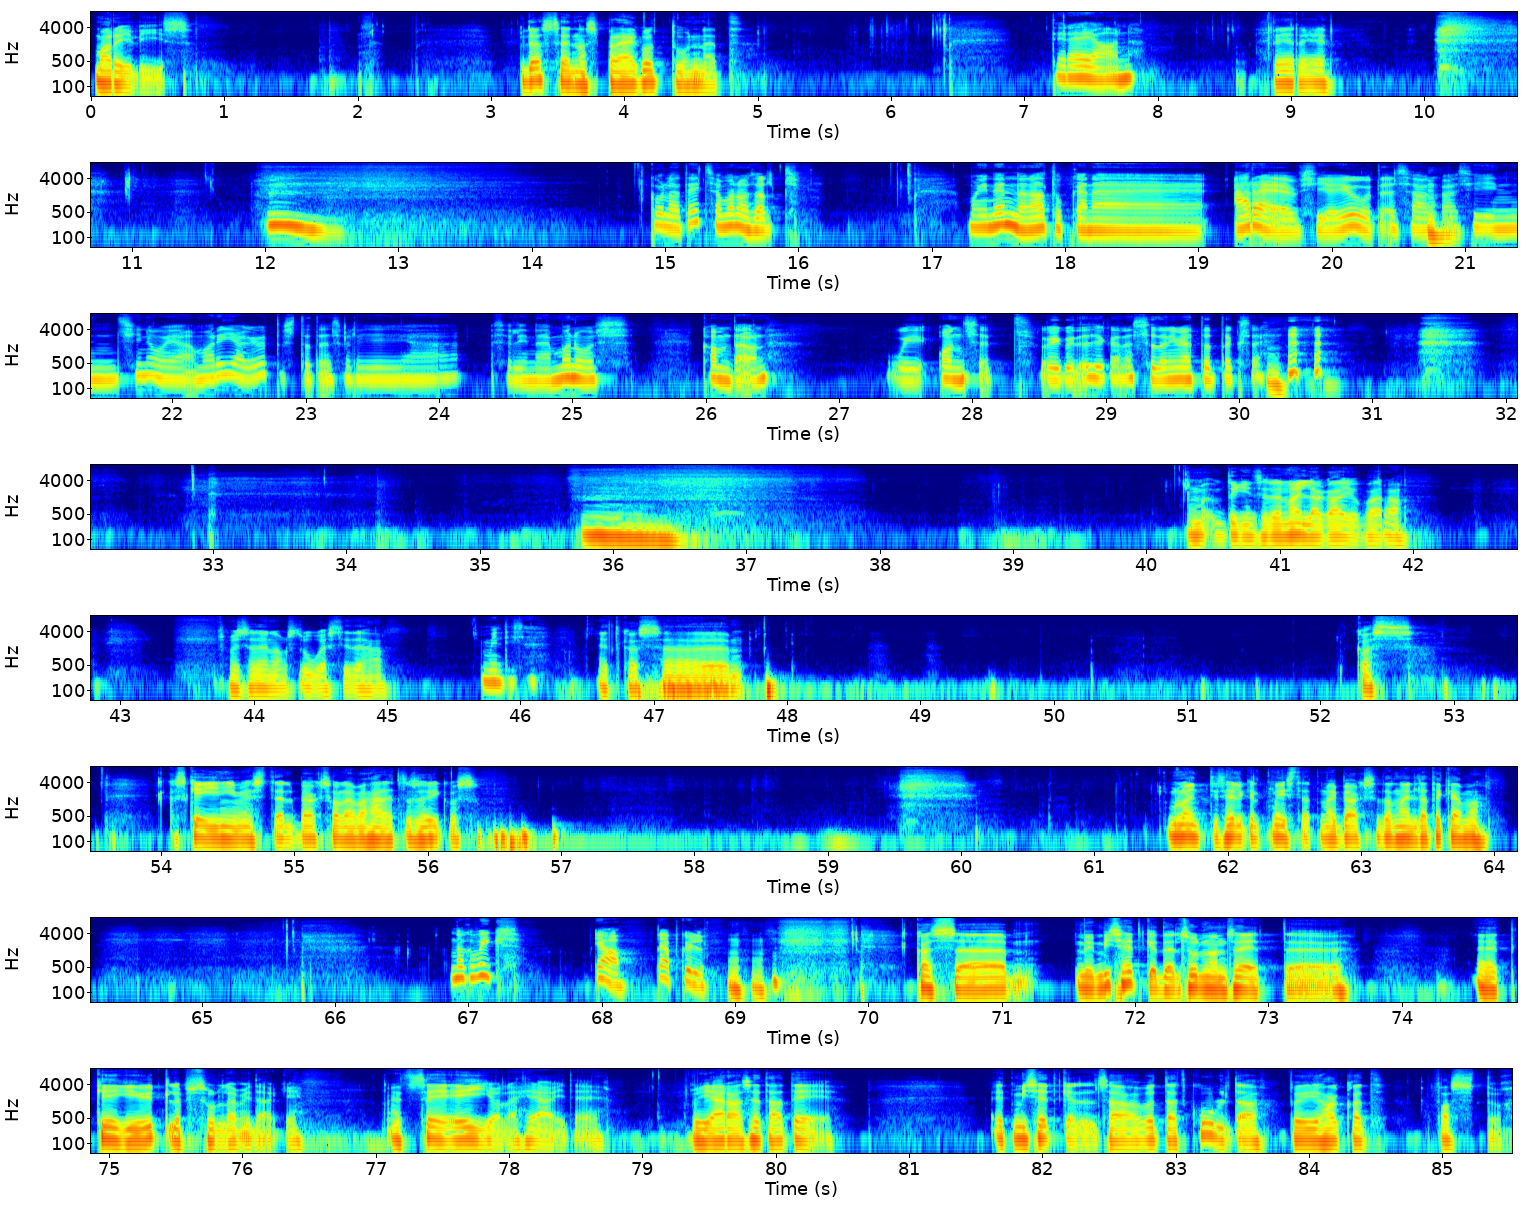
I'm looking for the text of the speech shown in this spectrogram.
Mari-Liis, kuidas sa ennast praegult tunned? tere, Jaan. tere. kuule, täitsa mõnusalt. ma olin enne natukene ärev siia jõudes, aga mm. -hmm. siin sinu ja Mariaga jutustades oli äh, selline mõnus calm down või onset või kuidas iganes seda nimetatakse mm.. ma tegin selle nalja ka juba ära. ma ei saa enam seda uuesti teha, millise? et kas äh,. kas, kas gei inimestel peaks olema hääletusõigus? Mulle anti selgelt mõista, et ma ei peaks seda nalja tegema. no aga võiks. jaa, peab küll. kas äh, või mis hetkedel sul on see, et, et keegi ütleb sulle midagi, et see ei ole hea idee või ära seda tee? et mis hetkel sa võtad kuulda või hakkad vastu?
